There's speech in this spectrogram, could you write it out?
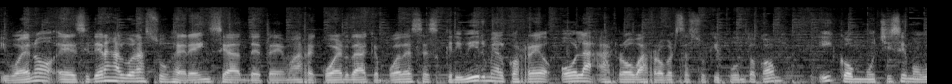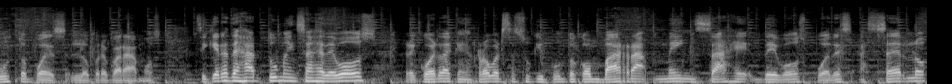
Y bueno, eh, si tienes alguna sugerencia de temas, recuerda que puedes escribirme al correo hola arroba y con muchísimo gusto pues lo preparamos. Si quieres dejar tu mensaje de voz, recuerda que en robertsazuki.com barra mensaje de voz puedes hacerlo.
